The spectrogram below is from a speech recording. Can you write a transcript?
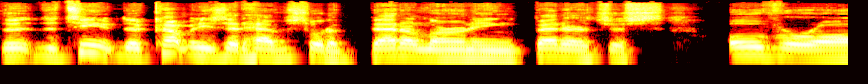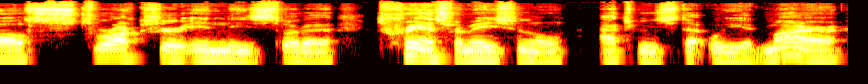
the the team the companies that have sort of better learning, better just overall structure in these sort of transformational attributes that we admire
